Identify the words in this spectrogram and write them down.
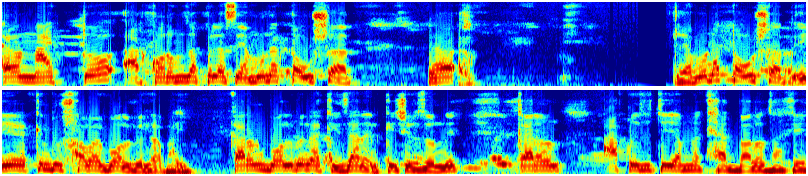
কারণ নাইট্রো আর করমজা প্লাস এমন একটা ঔষধ এমন একটা ঔষধ, এ কিন্তু সবাই বলবে না ভাই। কারণ বলবে না কি, জানেন কিসের জন্য? কারণ আপনি যদি আপনার খ্যাত ভালো থাকে,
